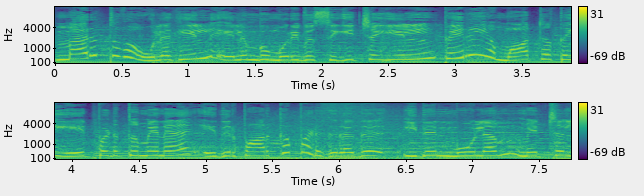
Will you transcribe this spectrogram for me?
மருத்துவ உலகில் எலும்பு முறிவு சிகிச்சையில் பெரிய மாற்றத்தை ஏற்படுத்தும் என எதிர்பார்க்கப்படுகிறது. இதன் மூலம் மெட்டல்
